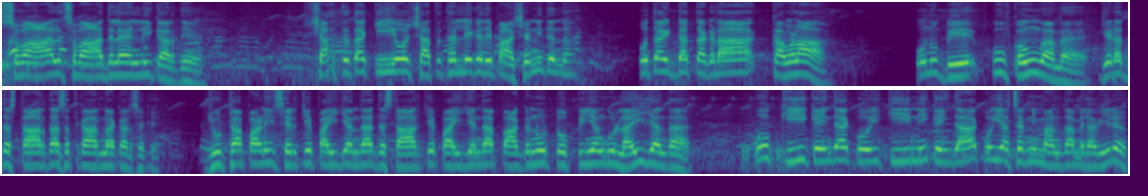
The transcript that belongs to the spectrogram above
ਸਵਾਲ ਸਵਾਦ ਲੈਣ ਲਈ ਕਰਦੇ ਹੋ। ਛੱਤ ਤਾਂ ਕੀ ਉਹ ਛੱਤ ਥੱਲੇ ਕਦੇ ਭਾਸ਼ਣ ਨਹੀਂ ਦਿੰਦਾ। ਉਹ ਤਾਂ ਐਡਾ ਤਗੜਾ ਕਮਲਾ ਉਹਨੂੰ ਬੇਵਕੂਫ ਕਹੂੰਗਾ ਮੈਂ ਜਿਹੜਾ ਦਸਤਾਰ ਦਾ ਸਤਿਕਾਰ ਨਾ ਕਰ ਸਕੇ। ਝੂਠਾ ਪਾਣੀ ਸਿਰ 'ਚ ਪਾਈ ਜਾਂਦਾ ਦਸਤਾਰ 'ਚ ਪਾਈ ਜਾਂਦਾ ਪੱਗ ਨੂੰ ਟੋਪੀ ਵਾਂਗੂ ਲਾਈ ਜਾਂਦਾ। ਉਹ ਕੀ ਕਹਿੰਦਾ ਕੋਈ ਕੀ ਨਹੀਂ ਕਹਿੰਦਾ ਕੋਈ ਅਸਰ ਨਹੀਂ ਮੰਨਦਾ ਮੇਰਾ ਵੀਰ।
